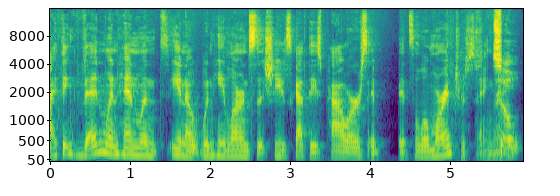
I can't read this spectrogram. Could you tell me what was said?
I think then when Hen Wen, you know, when he learns that she's got these powers, it, it's a little more interesting. Right? So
